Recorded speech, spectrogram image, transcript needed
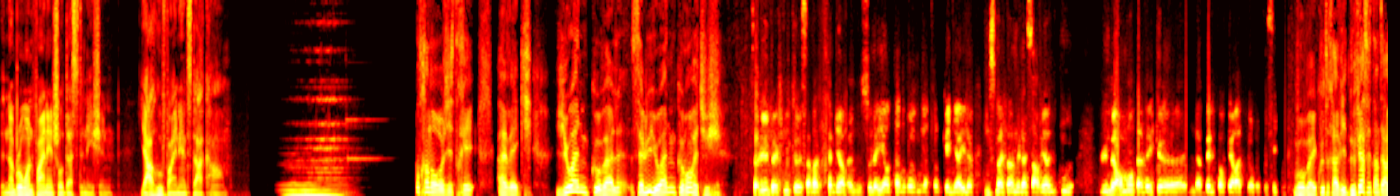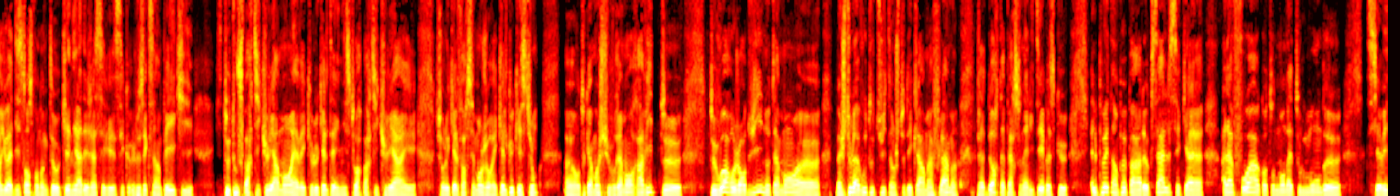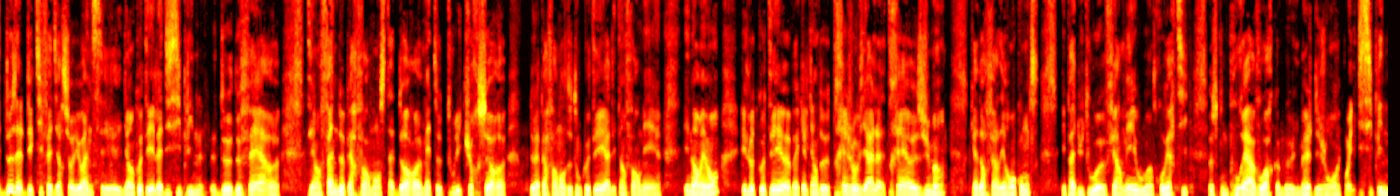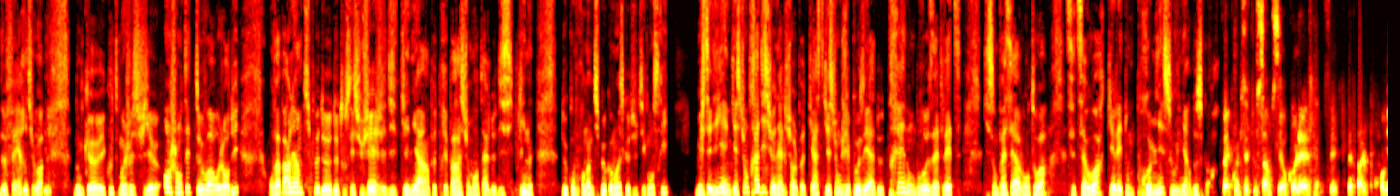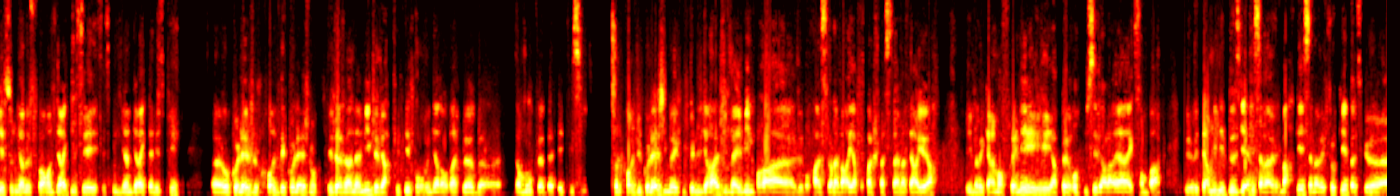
the number one financial destination, yahoofinance.com. en train d'enregistrer avec Johan Koval. Salut Johan, comment vas-tu? Salut, bah écoute, ça va très bien. Le soleil est en train de revenir sur le Kenya. Il a plu ce matin, mais là, ça revient. Du coup, l'humeur monte avec euh, la belle température. Donc c'est cool. Bon bah écoute, ravi de faire cette interview à distance pendant que tu es au Kenya. Déjà, c'est c'est je sais que c'est un pays qui qui te touche particulièrement et avec lequel tu as une histoire particulière et sur lequel forcément j'aurai quelques questions. Euh, en tout cas, moi je suis vraiment ravi de te, te voir aujourd'hui, notamment euh, bah, je te l'avoue tout de suite, hein, je te déclare ma flamme. J'adore ta personnalité parce que elle peut être un peu paradoxale, c'est qu'à à la fois quand on demande à tout le monde euh, s'il y avait deux adjectifs à dire sur Johan, c'est il y a un côté la discipline de de faire euh, t'es un fan de performance, t'adores euh, mettre tous les curseurs euh, de la performance de ton côté, aller t'informer énormément. Et de l'autre côté, bah, quelqu'un de très jovial, très humain, qui adore faire des rencontres et pas du tout fermé ou introverti, ce qu'on pourrait avoir comme image des gens qui ont une discipline de faire, tu vois. Donc, écoute, moi, je suis enchanté de te voir aujourd'hui. On va parler un petit peu de, de tous ces sujets. J'ai dit de Kenya, un peu de préparation mentale, de discipline, de comprendre un petit peu comment est-ce que tu t'es construit. Mais je t'ai dit, il y a une question traditionnelle sur le podcast, question que j'ai posée à de très nombreux athlètes qui sont passés avant toi, c'est de savoir quel est ton premier souvenir de sport. Bah écoute, c'est tout simple, c'est au collège. C'est peut-être pas le premier souvenir de sport en direct, mais c'est ce qui me vient direct à l'esprit. Euh, au collège, le cross des collèges. Donc, j'avais un ami que j'avais recruté pour venir dans un club, euh, dans mon club d'athlétisme. Sur le cross du collège, il m'avait coupé le virage, il m'avait mis le bras, le bras sur la barrière pour pas que je fasse ça à l'intérieur. Et il m'avait carrément freiné et après repoussé vers l'arrière avec son bras j'avais terminé deuxième et ça m'avait marqué, ça m'avait choqué parce que euh,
